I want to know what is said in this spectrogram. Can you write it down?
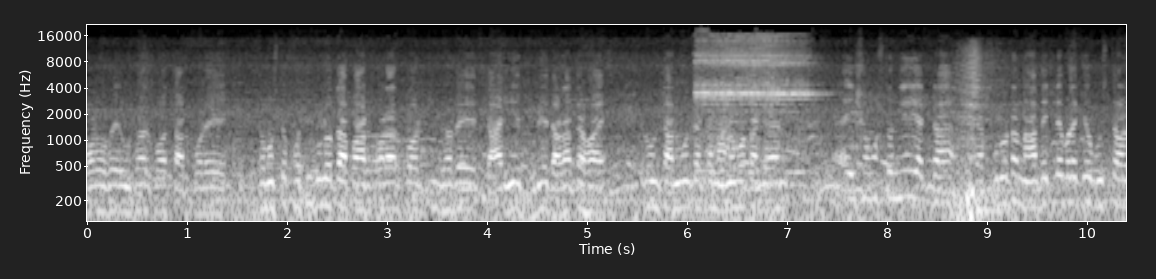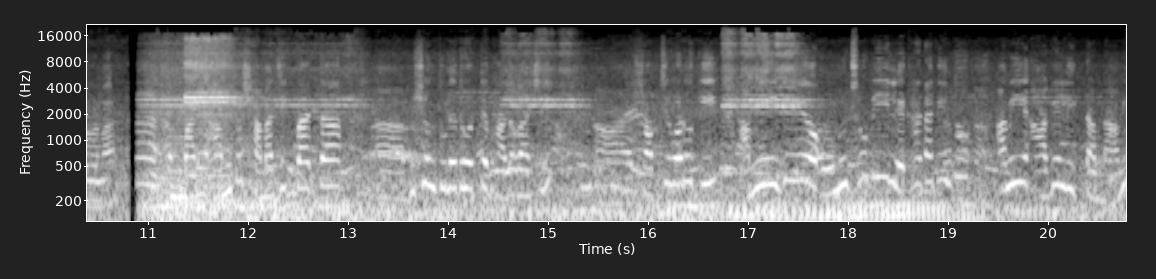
বড় হয়ে ওঠার পর, তারপরে সমস্ত প্রতিকূলতা পার করার পর কীভাবে দাঁড়িয়ে ঘুরে দাঁড়াতে হয় এবং তার মধ্যে একটা মানবতা জ্ঞান, এই সমস্ত নিয়েই একটা পুরোটা না দেখলে পরে কেউ বুঝতে পারবে না। মানে আমি তো সামাজিক বার্তা ভীষণ তুলে ধরতে ভালোবাসি। আর সবচেয়ে বড় কি, আমি এই যে অনুছবি লেখাটা কিন্তু আমি আগে লিখতাম না। আমি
